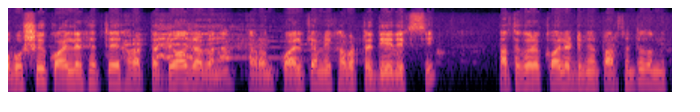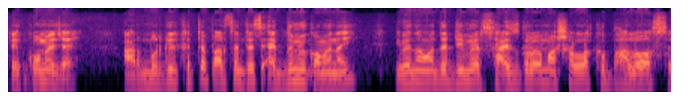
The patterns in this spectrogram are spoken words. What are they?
অবশ্যই কয়েলের ক্ষেত্রে এই খাবারটা দেওয়া যাবে না, কারণ কয়েলকে আমি খাবারটা দিয়ে দেখছি। তাতে করে কয়েলের ডিমের পার্সেন্টেজ অনেকটাই কমে যায়। আর মুরগির ক্ষেত্রে পার্সেন্টেজ একদমই কমে নাই। ইভেন আমাদের ডিমের সাইজগুলো মাসাল্লাহ খুব ভালো আছে।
